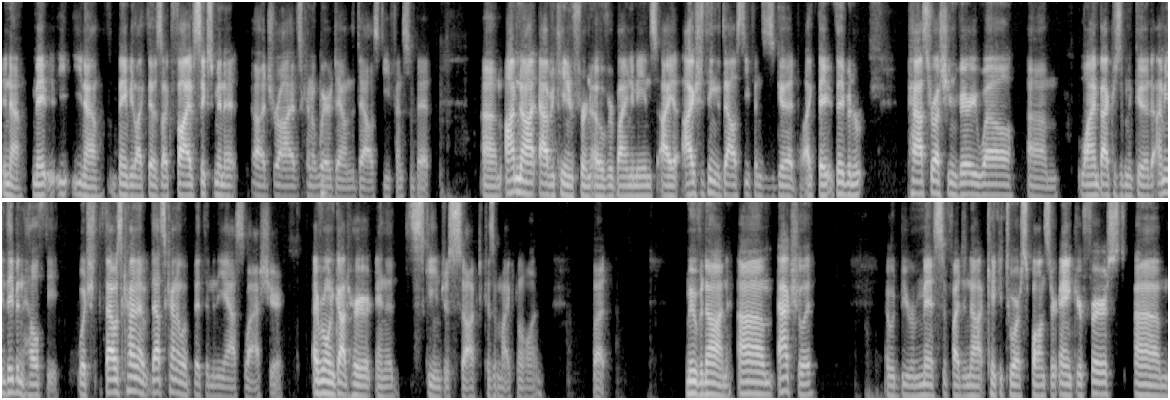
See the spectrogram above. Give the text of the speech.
you know, maybe you know, maybe like those like five six minute uh, drives kind of wear down the Dallas defense a bit. Um, I'm not advocating for an over by any means. I, I actually think the Dallas defense is good. Like they, they've been pass rushing very well. Um, linebackers have been good. I mean, they've been healthy, which that was kind of, that's kind of what bit them in the ass last year. Everyone got hurt and the scheme just sucked because of Mike Nolan. But moving on. Um, actually, I would be remiss if I did not kick it to our sponsor, Anchor, first. Um,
